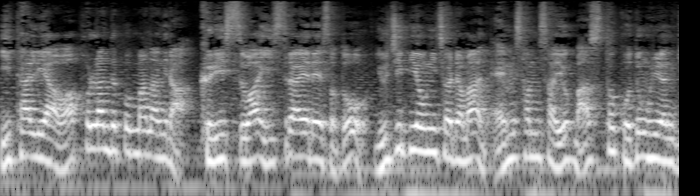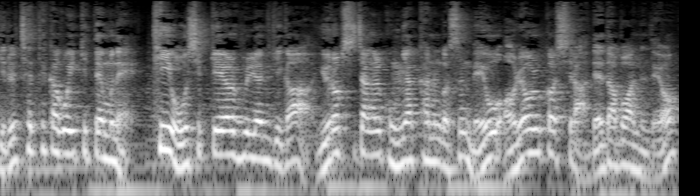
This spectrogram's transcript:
이탈리아와 폴란드뿐만 아니라 그리스와 이스라엘에서도 유지 비용이 저렴한 M346 마스터 고등훈련기를 채택하고 있기 때문에 T50 계열 훈련기가 유럽 시장을 공략하는 것은 매우 어려울 것이라 내다보았는데요.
